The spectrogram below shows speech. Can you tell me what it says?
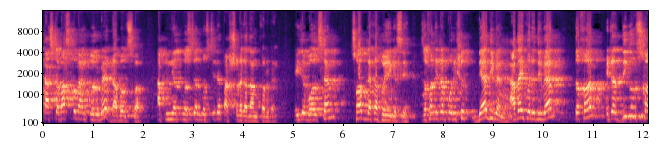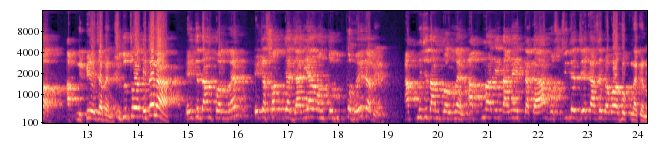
কাজটা বাস্তবায়ন করবে ডাবল সোয়াব আপনি নিয়ত করছেন, মসজিদে পাঁচশো টাকা দান করবেন। এই যে বলছেন সব লেখা হয়ে গেছে। যখন এটা পরিশোধ দেয়া দিবেন, আদায় করে দিবেন, তখন এটা দ্বিগুণ সব আপনি পেয়ে যাবেন। শুধু তো এটা না, এই যে দান করলেন, এটা সদ্যা জারিয়ার অন্তর্ভুক্ত হয়ে যাবে। আপনি যে দান করলেন, আপনার এই দানের টাকা মসজিদের যে কাজে ব্যবহার হোক না কেন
